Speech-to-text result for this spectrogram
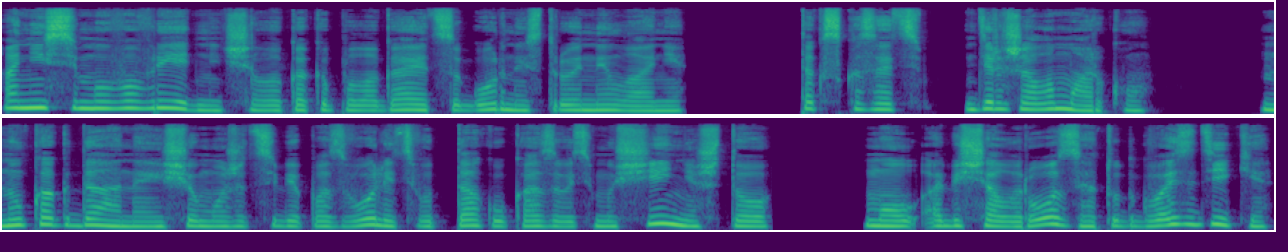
Анисимова вредничала, как и полагается горной стройной лани. Так сказать, держала марку. Ну когда она еще может себе позволить вот так указывать мужчине, что, мол, обещал розы, а тут гвоздики?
